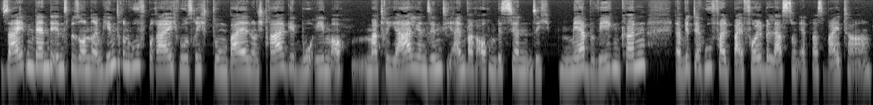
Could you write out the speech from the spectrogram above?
Seitenwände, insbesondere im hinteren Hufbereich, wo es Richtung Ballen und Strahl geht, wo eben auch Materialien sind, die einfach auch ein bisschen sich mehr bewegen können. Da wird der Huf halt bei Vollbelastung etwas weiter.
